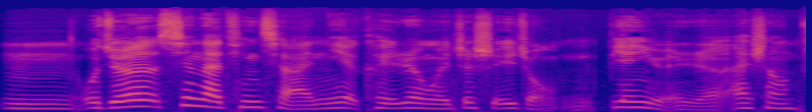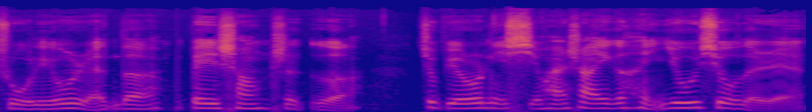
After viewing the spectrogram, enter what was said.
嗯，我觉得现在听起来你也可以认为这是一种边缘人爱上主流人的悲伤之歌。就比如你喜欢上一个很优秀的人。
